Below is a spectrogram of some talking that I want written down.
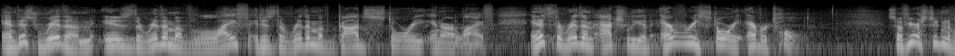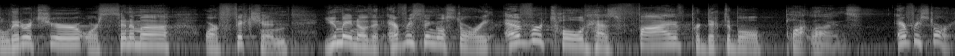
And this rhythm is the rhythm of life. It is the rhythm of God's story in our life. And it's the rhythm actually of every story ever told. So, if you're a student of literature or cinema or fiction, you may know that every single story ever told has five predictable plot lines. Every story.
